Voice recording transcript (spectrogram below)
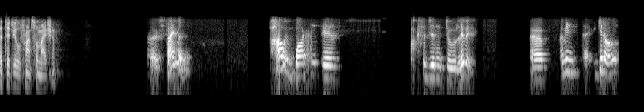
a digital transformation? Uh, Simon, how important is oxygen to living? Uh, I mean, uh, you know,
